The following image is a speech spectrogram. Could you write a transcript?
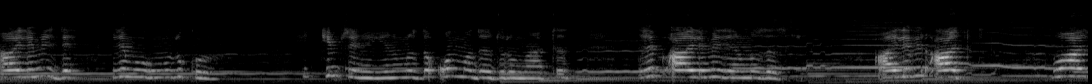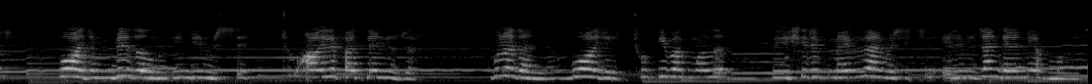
ailemiz de bizim ruhumuzu korur. Hiç kimsenin yanımızda olmadığı durumlarda hep ailemiz yanımızdadır. Aile bir ağaçtır. Bu ağaç, bu ağacın bir dalının indirmesi tüm aile fertlerini üzer. Bu nedenle bu ağaca çok iyi bakmalı ve yeşerip meyve vermesi için elimizden geleni yapmalıyız.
